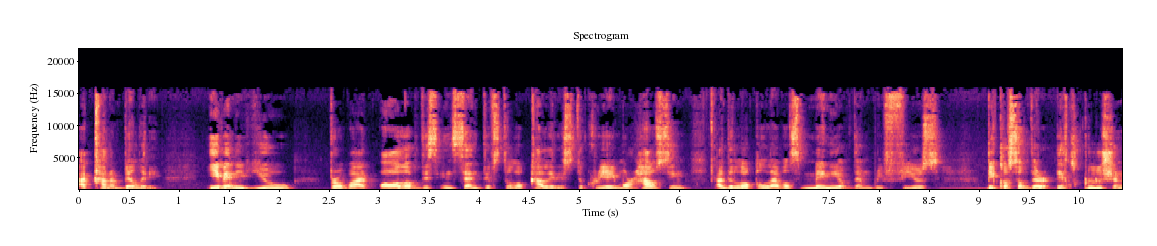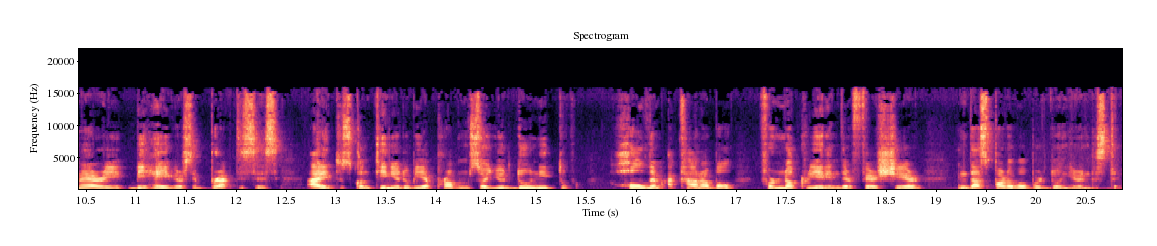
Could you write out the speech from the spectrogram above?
accountability. Even if you provide all of these incentives to localities to create more housing at the local levels, many of them refuse because of their exclusionary behaviors and practices. Attitudes continue to be a problem. So you do need to hold them accountable for not creating their fair share. And that's part of what we're doing here in the state.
